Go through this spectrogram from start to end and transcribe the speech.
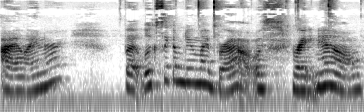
Eyeliner, but looks like I'm doing my brows right now.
